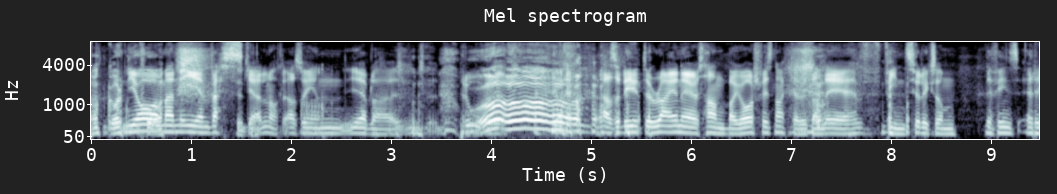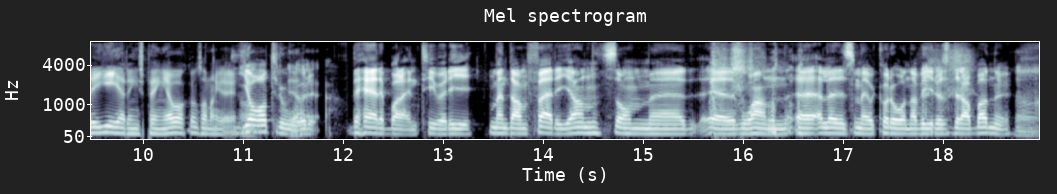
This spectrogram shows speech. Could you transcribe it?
Liksom, går Ja på. men i en väska eller något, alltså i en jävla prov. Alltså det är ju inte Ryanairs handbagage vi snackar utan det är, finns ju liksom, det finns regeringspengar bakom sådana grejer. Jag tror, Ja, ja. det här är bara en teori, men den färjan som eh, är one, eh, eller som är coronavirusdrabbad nu, Ja.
